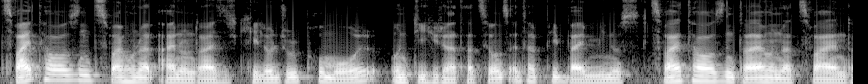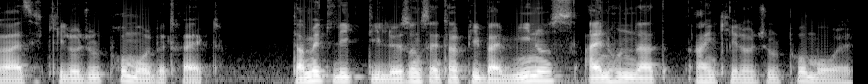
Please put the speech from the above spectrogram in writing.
2231 kJ pro Mol und die Hydratationsenthalpie bei minus 2332 kJ pro Mol beträgt. Damit liegt die Lösungsenthalpie bei minus 101 kJ pro Mol.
